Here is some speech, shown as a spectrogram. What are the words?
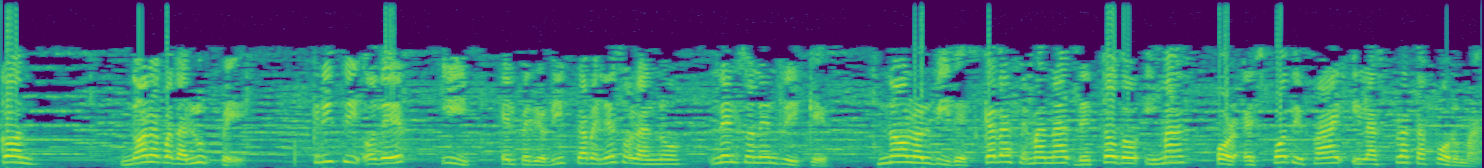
Con Nora Guadalupe, Cristi Odez y el periodista venezolano Nelson Enríquez. No lo olvides, cada semana de todo y más por Spotify y las plataformas.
